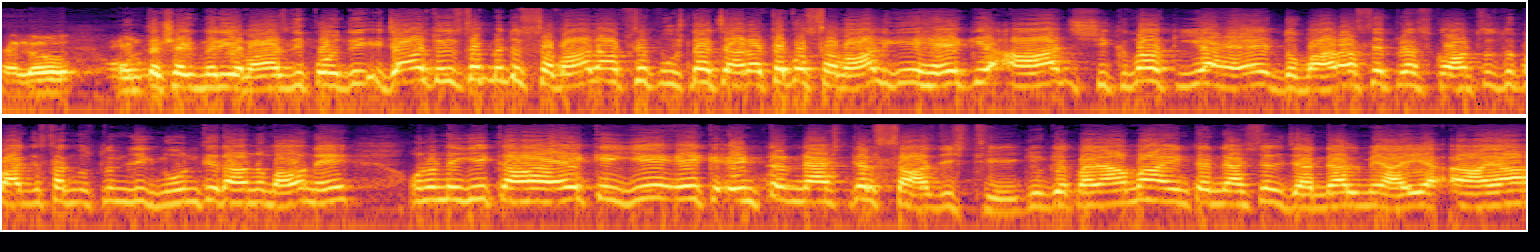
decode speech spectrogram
ہیلو ان تک شاید میری آواز نہیں پہنچ رہی اجازت چودھری صاحب میں جو سوال آپ سے پوچھنا چاہ رہا تھا وہ سوال یہ ہے کہ آج شکوہ کیا ہے دوبارہ سے پریس کانفرنس میں پاکستان مسلم لیگ نون کے رہنماؤں نے انہوں نے یہ کہا ہے کہ یہ ایک انٹرنیشنل سازش تھی کیونکہ پیناما انٹرنیشنل جرنل میں آیا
